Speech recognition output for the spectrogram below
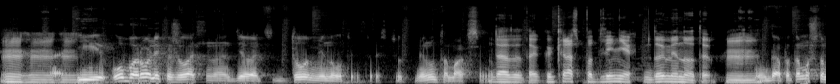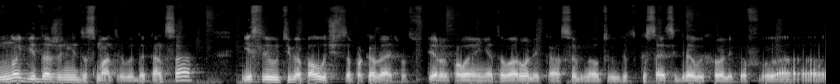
Uh-huh, И оба ролика желательно делать до минуты, то есть тут минута максимум. Да-да-да, как раз по длине до минуты. Uh-huh. Да, потому что многие даже не досматривают до конца. Если у тебя получится показать вот в первой половине этого ролика, особенно вот касается игровых роликов, э,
